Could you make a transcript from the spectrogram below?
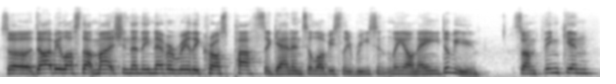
So Darby lost that match, and then they never really crossed paths again until obviously recently on AEW. So I'm thinking,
